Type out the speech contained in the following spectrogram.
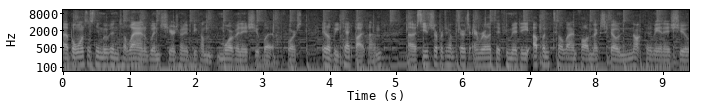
uh, but once this thing moves into land, wind shear is going to become more of an issue, but of course, it'll be dead by then. Uh, sea surface temperatures and relative humidity up until landfall in Mexico, not going to be an issue.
